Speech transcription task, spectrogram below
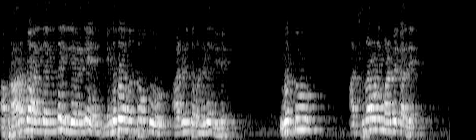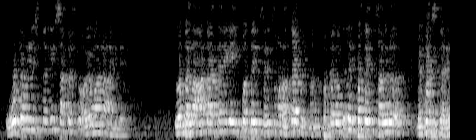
ಆ ಪ್ರಾರಂಭ ಆಗಿದಾಗಿನಿಂದ ಇಲ್ಲಿವರೆಗೆ ನಿಮ್ಮದೇ ಆದಂತ ಒಂದು ಆಡಳಿತ ಮಂಡಳಿಯಲ್ಲಿದೆ. ಇವತ್ತು ಆ ಚುನಾವಣೆ ಮಾಡಬೇಕಾದ್ರೆ ವೋಟರ್ ಲಿಸ್ಟ್ನಲ್ಲಿ ಸಾಕಷ್ಟು ಅವ್ಯವಹಾರ ಆಗಿದೆ. ಇವತ್ತೆಲ್ಲ ಆ ಕಾರ್ಖಾನೆಗೆ ಇಪ್ಪತ್ತೈದು ಸರಿ ಸುಮಾರು ಅಂದಾಜು, ನನಗೆ ಪಕ್ಕ ಗೊತ್ತಿಲ್ಲ, ಇಪ್ಪತ್ತೈದು ಸಾವಿರ ಮೆಂಬರ್ಸ್ ಇದ್ದಾರೆ.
